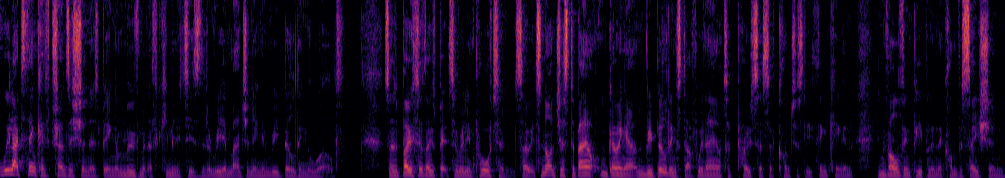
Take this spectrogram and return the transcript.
we like to think of transition as being a movement of communities that are reimagining and rebuilding the world. So both of those bits are really important. So it's not just about going out and rebuilding stuff without a process of consciously thinking and involving people in a conversation,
